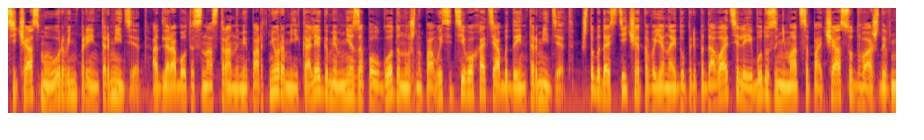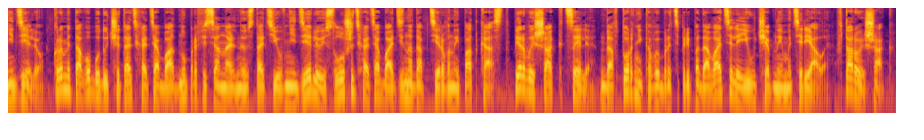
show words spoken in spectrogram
Сейчас мой уровень pre-intermediate, а для работы с иностранными партнерами и коллегами мне за полгода нужно повысить его хотя бы до intermediate. Чтобы достичь этого, я найду преподавателя и буду заниматься по часу дважды в неделю. Кроме того, буду читать хотя бы одну профессиональную статью в неделю и слушать хотя бы один адаптированный подкаст. Первый шаг к цели – до вторника выбрать преподавателя и учебные материалы. Второй шаг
